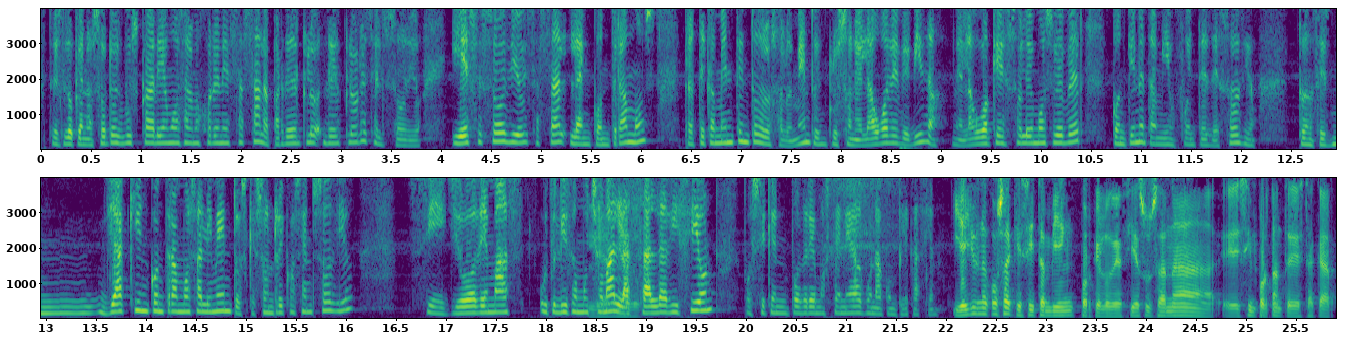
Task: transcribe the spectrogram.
Entonces, lo que nosotros buscaríamos a lo mejor en esa sal, aparte del, cloro, del cloro, es el sodio. Y ese sodio, esa sal, la encontramos prácticamente en todos los alimentos, incluso en el agua de bebida. En el agua que solemos beber contiene también fuentes de sodio. Entonces, mm, ya que encontramos alimentos que son ricos en sodio, si yo además utilizo mucho más la sal de adición, pues sí que podremos tener alguna complicación. Y hay una cosa que sí también, porque lo decía Susana, es importante destacar.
